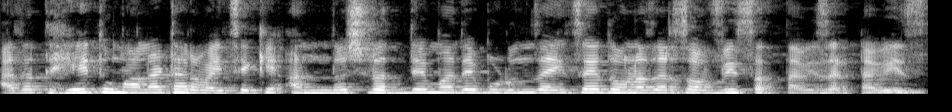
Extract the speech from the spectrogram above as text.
आता हे तुम्हाला ठरवायचं आहे की अंधश्रद्धेमध्ये बुडून जायचं आहे दोन हजार सव्वीस सत्तावीस अठ्ठावीस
